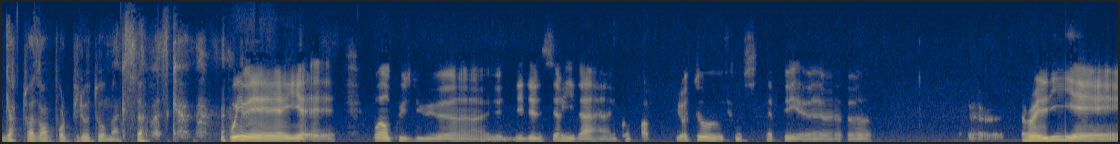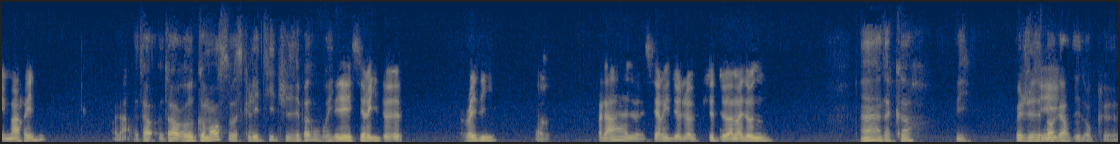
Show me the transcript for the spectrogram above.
Garde-toi-en pour le piloto, Max, là, parce que oui, mais moi, en plus du, euh, des deux séries là qu'on fera piloto, je me suis tapé euh, euh, Ready et Married. Attends, attends, recommence parce que les titres, je les ai pas compris. les séries de Ready. Voilà, la série de de Amazon. Ah, d'accord. Mais je les ai Et- pas regardés, donc. euh,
